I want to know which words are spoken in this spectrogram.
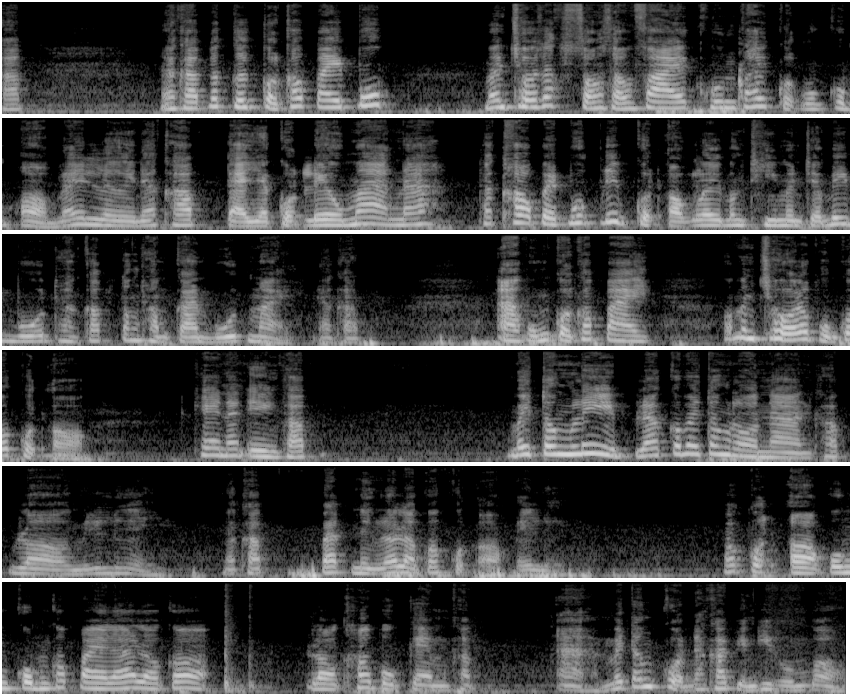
ครับนะครับถ้าเกิดกดเข้าไปปุ๊บ มันโชว์สักสองสามไฟล์คุณก็ให้กดวงกลมออกได้เลยนะครับ แต่อย่ากดเร็วมากนะ ถ้าเข้าไปปุ๊บรีบกดออกเลยบางทีมันจะไม่บูตนะครับ ต้องทำการบูตใหม่นะครับ อะผมกดเข้าไปเพราะมันโชว์แล้วผมก็กดออก แค่นั้นเองครับ ไม่ต้องรีบแล้วก็ไม่ต้องรอนานครับ รอไปเรื่อยๆนะครับแป๊บหนึ่งแล้วเราก็กดออกได้เลยพอกดออกวงกลมเข้าไปแล้วเราก็รอเข้าโปรแกรมครับ อ่า ไม่ต้องกดนะครับ อย่างที่ผมบอก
